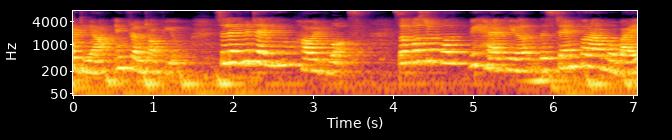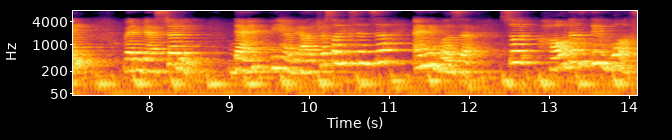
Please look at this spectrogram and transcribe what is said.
idea in front of you. So let me tell you how it works. So first of all we have here the stand for our mobile when we are studying. Then we have the ultrasonic sensor and the buzzer. So how does they works?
